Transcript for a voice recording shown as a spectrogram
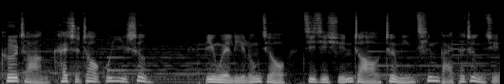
科长开始照顾易胜，并为李龙九积极寻找证明清白的证据。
